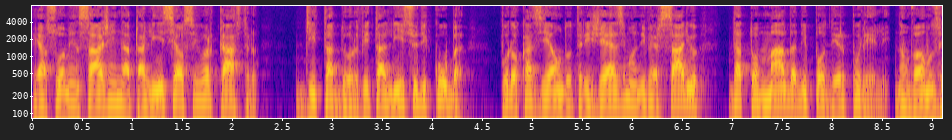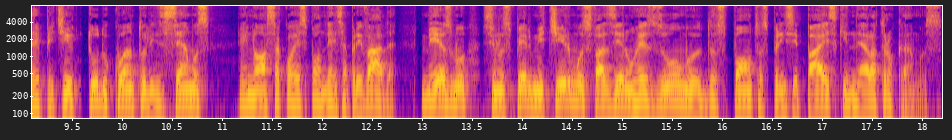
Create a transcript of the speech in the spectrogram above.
é a sua mensagem natalícia ao Senhor Castro, ditador vitalício de Cuba, por ocasião do trigésimo aniversário da tomada de poder por ele. Não vamos repetir tudo quanto lhe dissemos em nossa correspondência privada, mesmo se nos permitirmos fazer um resumo dos pontos principais que nela trocamos.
